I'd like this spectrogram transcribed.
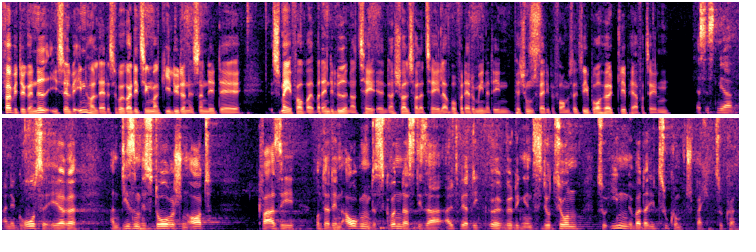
før vi dykker ned i selve indholdet af det, så kunne jeg godt lige tænke mig at give lytterne sådan lidt uh, smag for, hvordan det lyder, når, ta- når Scholz holder tale, og hvorfor det er, du mener, det er en passionsfattig performance. Så jeg lige prøve at høre et klip her fra talen. Es ist mir eine große Ehre, an diesem historischen Ort quasi unter den Augen des Gründers dieser altwürdigen Institution zu Ihnen über die Zukunft sprechen zu können.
